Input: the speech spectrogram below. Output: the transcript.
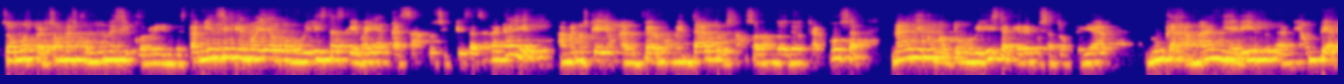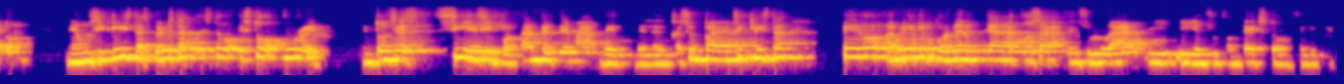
somos personas comunes y corrientes. También sé que no hay automovilistas que vayan cazando ciclistas en la calle, a menos que haya un enfermo mental, pero estamos hablando de otra cosa. Nadie como automovilista queremos atropellar nunca jamás, ni herir ni a un peatón, ni a un ciclista, pero esto, esto ocurre. Entonces, sí es importante el tema de, la educación para el ciclista, pero habría que poner cada cosa en su lugar y, y en su contexto, Felipe.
